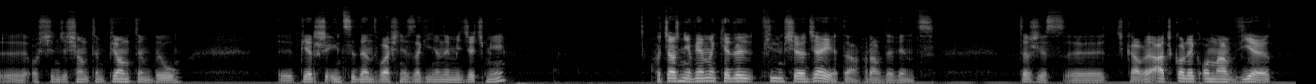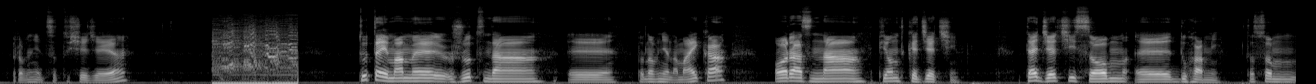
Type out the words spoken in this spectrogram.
y, w 85 był y, pierwszy incydent właśnie z zaginionymi dziećmi. Chociaż nie wiemy, kiedy film się dzieje, tak naprawdę, więc też jest y, ciekawe. Aczkolwiek ona wie pewnie, co tu się dzieje. Tutaj mamy rzut na y, ponownie na Majka oraz na piątkę dzieci. Te dzieci są y, duchami. To są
